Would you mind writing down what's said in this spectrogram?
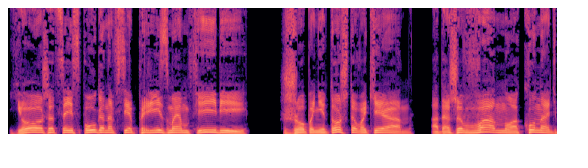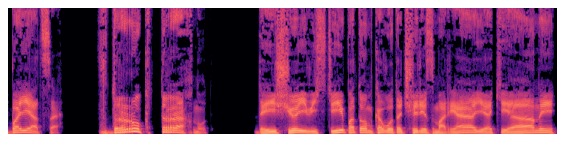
Ежатся испуганно все призмы амфибии! Жопы не то что в океан, а даже в ванну окунать боятся! Вдруг трахнут! Да еще и вести потом кого-то через моря и океаны!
